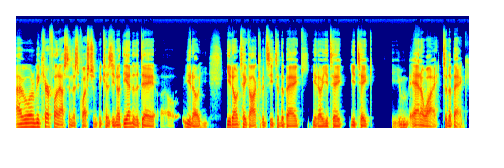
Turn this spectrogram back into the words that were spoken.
I want to be careful in asking this question because you know at the end of the day, uh, you know you don't take occupancy to the bank. You know you take you take NOI to the bank,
